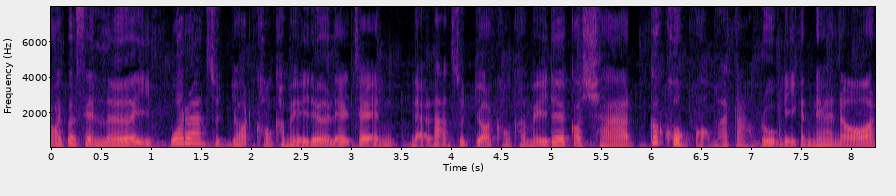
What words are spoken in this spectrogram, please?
ร้อยเปอร์เซ็นต์เลย ว่าร่างสุดยอดของ c o m m a n d e r Legend และร่างสุดยอดของ c o m m a n d e r g o s h a r d ก็คงออกมาตามรูปนี้กันแน่นอน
